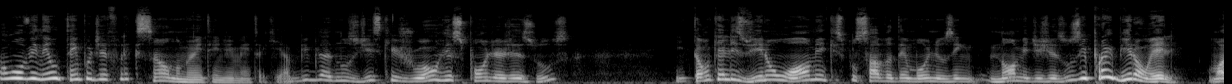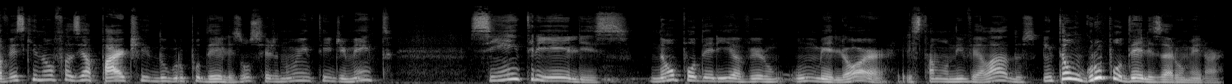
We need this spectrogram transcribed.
não houve nenhum tempo de reflexão no meu entendimento aqui. A Bíblia nos diz que João responde a Jesus então que eles viram um homem que expulsava demônios em nome de Jesus e proibiram ele, uma vez que não fazia parte do grupo deles. Ou seja, no meu entendimento, se entre eles não poderia haver um, um melhor, eles estavam nivelados, então o grupo deles era o melhor.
